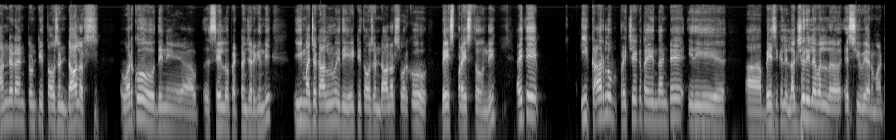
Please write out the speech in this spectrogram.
hundred and twenty thousand dollars వరకు దీన్ని సేల్లో పెట్టడం జరిగింది. ఈ మధ్య కాలంలో ఇది ఎయిటీ థౌజండ్ డాలర్స్ వరకు బేస్ ప్రైస్తో ఉంది. అయితే ఈ కార్లో ప్రత్యేకత ఏంటంటే ఇది బేసికలీ లగ్జరీ లెవెల్ ఎస్యూవి అనమాట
